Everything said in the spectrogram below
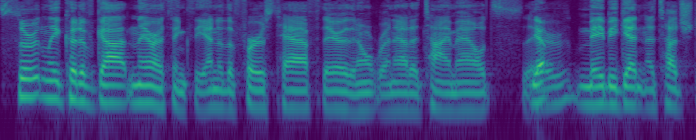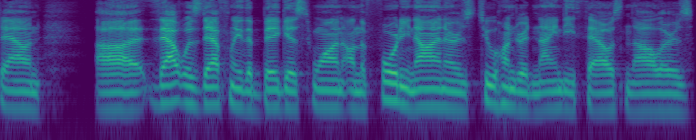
Certainly could have gotten there. I think the end of the first half there, they don't run out of timeouts. Yep. They're maybe getting a touchdown. Uh, that was definitely the biggest one. On the 49ers, $290,000.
